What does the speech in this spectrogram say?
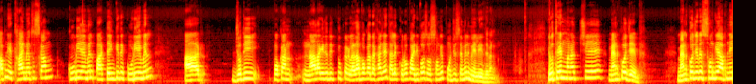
আপনি থাই থাইম্যাথোসকাম কুড়ি এমএল পার ট্যাঙ্কিতে কুড়ি এমএল আর যদি পোকা না লাগে, যদি টুকটাক লাদা পোকা দেখা যায়, তাহলে ক্রোপাইরিপস ওর সঙ্গে পঁচিশ এমএল মেলিয়ে দেবেন। ইউথেন মানে হচ্ছে ম্যানকোজেব। ম্যানকোজেবের সঙ্গে আপনি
